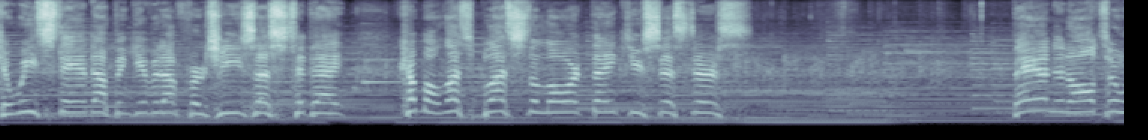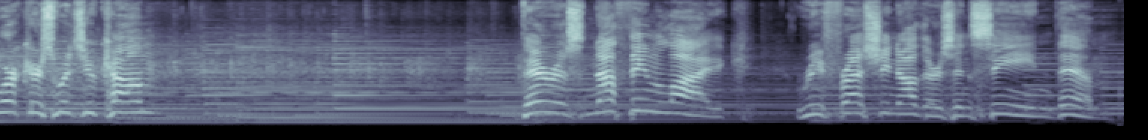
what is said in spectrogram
Can we stand up and give it up for Jesus today? Come on, let's bless the Lord. Thank you, sisters. Band and altar workers, would you come? There is nothing like refreshing others and seeing them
